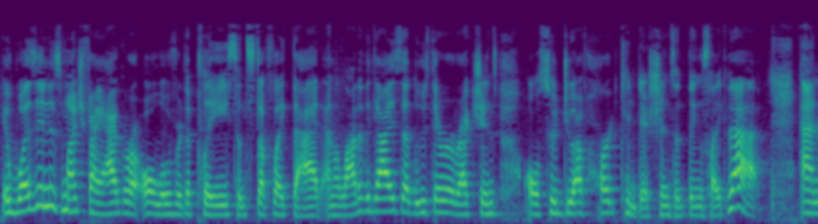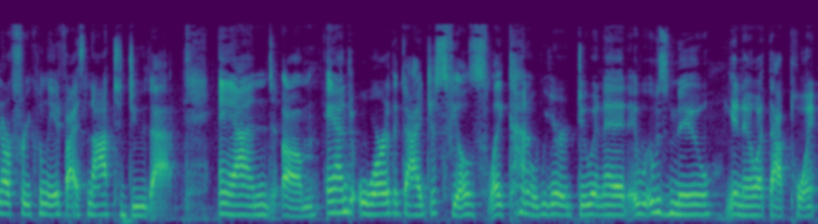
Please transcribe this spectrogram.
It wasn't as much Viagra all over the place and stuff like that. And a lot of the guys that lose their erections also do have heart conditions and things like that, and are frequently advised not to do that. And um, and or the guy just feels like kind of weird doing it. it. It was new, you know, at that point.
